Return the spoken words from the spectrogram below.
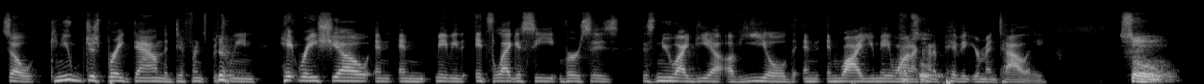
So can you just break down the difference Yeah. between hit ratio and and maybe its legacy versus this new idea of yield and and why you may want to kind of pivot your mentality? so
